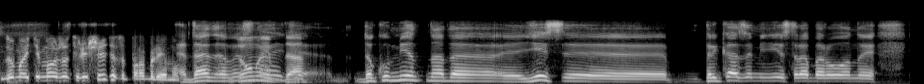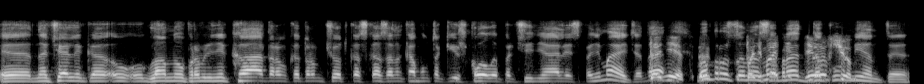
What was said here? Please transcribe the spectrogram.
думаете, может решить эту проблему? Да, вы Думаем, знаете, да. Документ надо... Э, есть э, приказа министра обороны, э, начальника главного управления кадров, в котором четко сказано, кому такие школы подчинялись. Понимаете, да? Да нет. Вопрос надо собрать документы.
